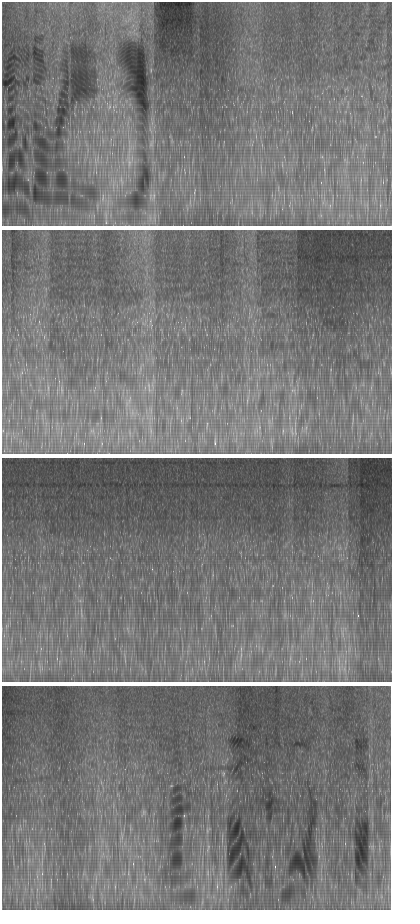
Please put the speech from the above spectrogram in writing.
Explode already! Yes! Run. Oh, there's more! Fuck.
